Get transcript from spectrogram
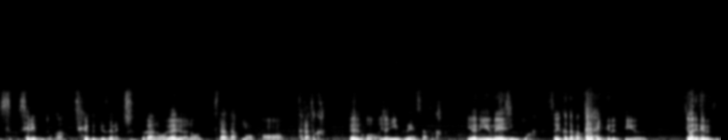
セセレブとか、セレブっていうんですかね、とか、あのいわゆるあのスタートアップのお方とか、いわゆるこう非常にインフルエンサーとか、いわゆる有名人とか、そういう方ばっかり入ってるっていう、って言われてるという。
